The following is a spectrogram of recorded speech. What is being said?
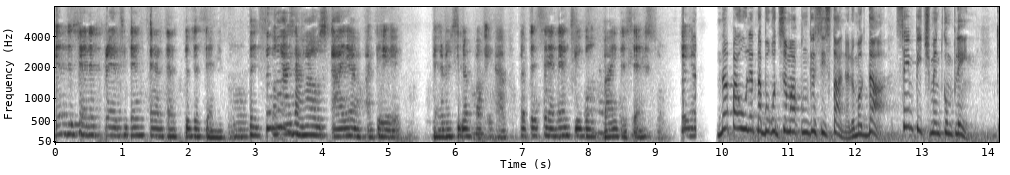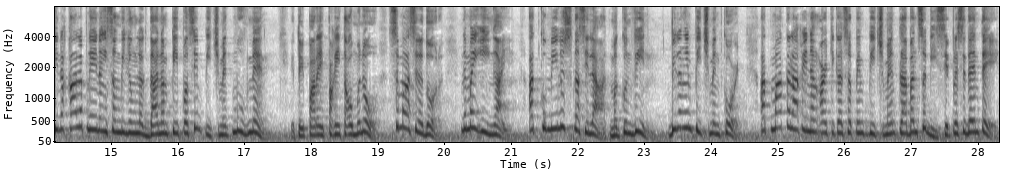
Can the Senate President tell that to the Senate? Baka sa House kaya kasi meron silang pakinabang. But the Senate, you don't buy the senator. Napaulat na bukod sa mga kongresista na lumagda sa impeachment complaint, kinakalap ngayon ang isang milyong lagda ng People's Impeachment Movement. Ito'y para ipakita umano sa mga senador na may ingay at kumilos na sila at mag-convene bilang impeachment court at matalakay ng articles of impeachment laban sa vice presidente.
